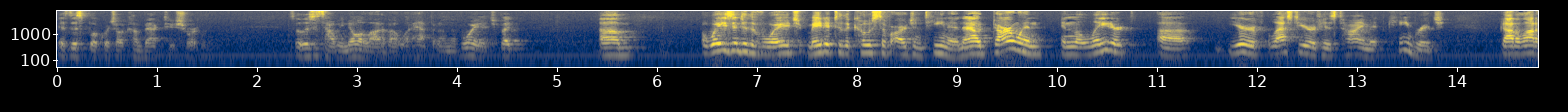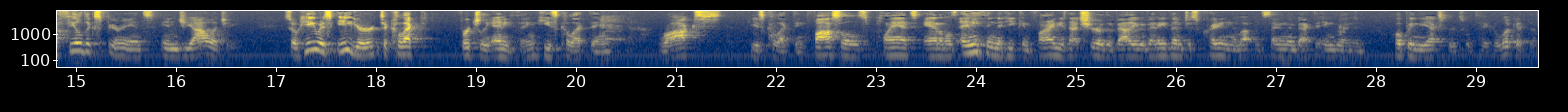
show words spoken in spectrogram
is this book, which I'll come back to shortly. So this is how we know a lot about what happened on the voyage. But um, a ways into the voyage, made it to the coast of Argentina. Now, Darwin, in the later uh, year, of, last year of his time at Cambridge, got a lot of field experience in geology. So he was eager to collect virtually anything. He's collecting rocks, He's collecting fossils, plants, animals, anything that he can find. He's not sure of the value of any of them, just crating them up and sending them back to England and hoping the experts will take a look at them.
